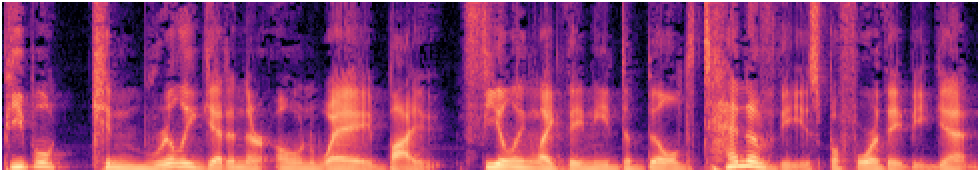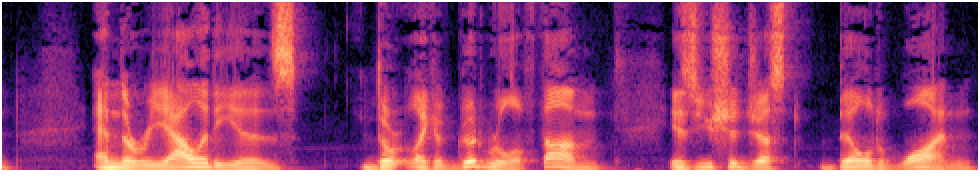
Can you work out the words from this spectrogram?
people can really get in their own way by feeling like they need to build 10 of these before they begin. And the reality is, the, like a good rule of thumb is you should just build one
